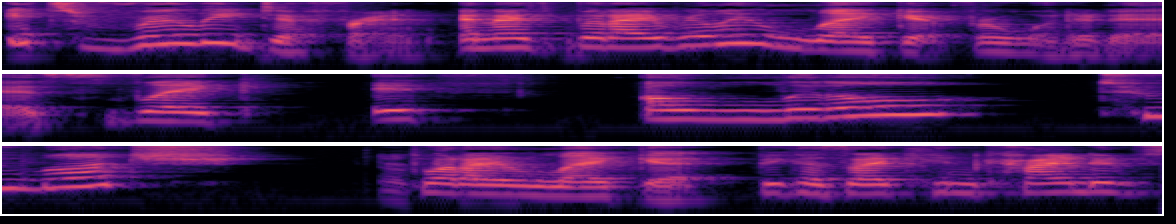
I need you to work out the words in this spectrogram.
It's really different. And I but I really like it for what it is. Like it's a little too much, but I like it because I can kind of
